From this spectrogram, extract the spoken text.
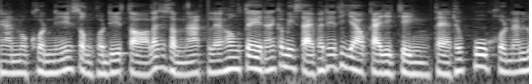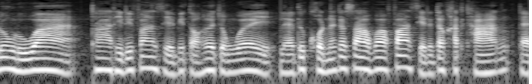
งานมงคลนี้ส่งผลดีต่อราชสำนัก และฮ่องเต้นั้นก็มีสายพระเนตรที่ยาวไกลจริงๆ แต่ทุกผู้คนนั้นล่วงรู้ว่าท่าทีที่ฟ้านเสียมีต่อเฮ่อจงเว่ย และทุกคนนั้นก็ทราบว่าฟ้านเสียได้ต้องคัดค้าน แต่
